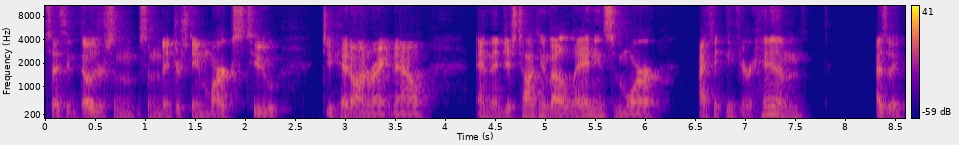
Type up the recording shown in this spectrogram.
So I think those are some some interesting marks to to hit on right now. And then just talking about Lanning some more, I think if you're him, as a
